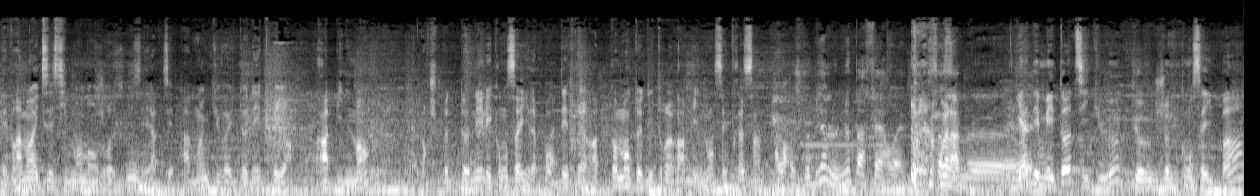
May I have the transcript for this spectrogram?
Mais vraiment excessivement dangereuses. Mm. C'est-à-dire à moins que tu veuilles te détruire rapidement, alors je peux te donner les conseils là, pour te détruire. Comment te détruire rapidement, c'est très simple. Alors je veux bien le ne pas faire, ouais. voilà. Il y a des méthodes, si tu veux, que je ne conseille pas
